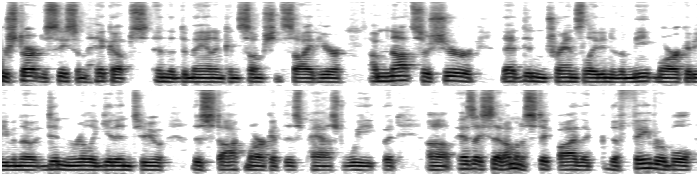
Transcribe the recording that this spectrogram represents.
we're starting to see some hiccups in the demand and consumption side here. I'm not so sure that didn't translate into the meat market, even though it didn't really get into the stock market this past week. But uh, as I said, I'm going to stick by the, the favorable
